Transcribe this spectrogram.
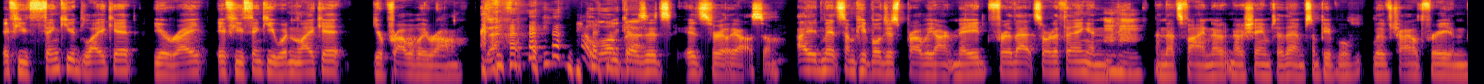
if you think you'd like it, you're right. If you think you wouldn't like it, you're probably wrong. because that. it's it's really awesome. I admit some people just probably aren't made for that sort of thing and Mhm. and that's fine. No no shame to them. Some people live child free and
